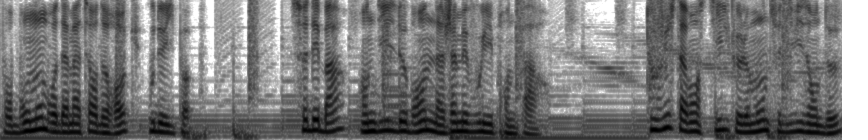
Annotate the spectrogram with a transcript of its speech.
pour bon nombre d'amateurs de rock ou de hip-hop. Ce débat, Andy Hildebrand n'a jamais voulu y prendre part. Tout juste avance-t-il que le monde se divise en deux,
